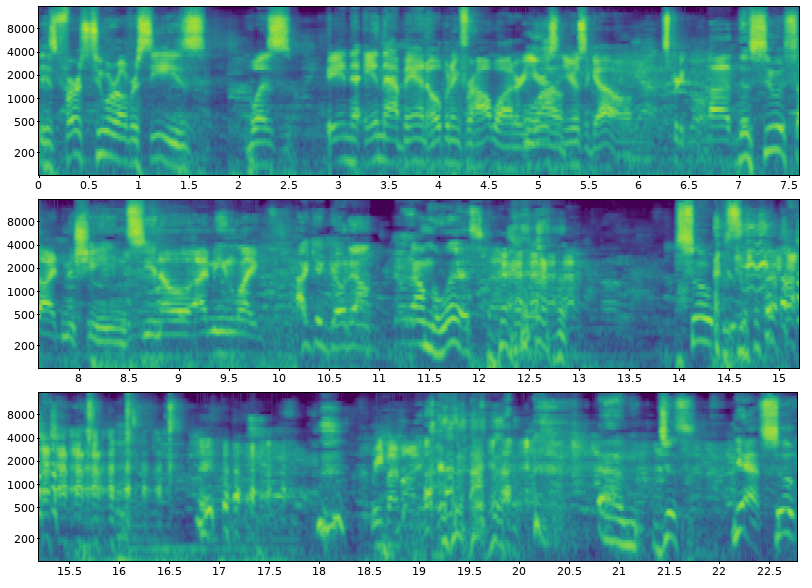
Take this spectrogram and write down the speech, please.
his first tour overseas was in in that band opening for Hot Water years Wow. and years ago. Yeah. It's pretty cool. Uh, the Suicide Machines. You know, I mean, like I could go down go down the list. so Read my mind. um, just yeah, so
